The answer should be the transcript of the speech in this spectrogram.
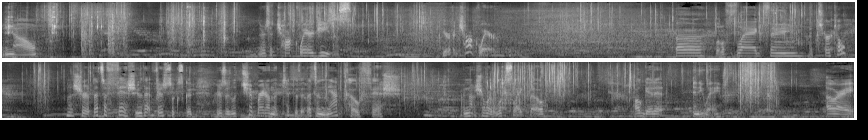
No. There's a chalkware Jesus. You're a chalkware. Uh, little flag thing. A turtle? I'm not sure. That's a fish. Ooh, that fish looks good. There's a chip right on the tip of it. That's a Napco fish. I'm not sure what it looks like though. I'll get it anyway. All right.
